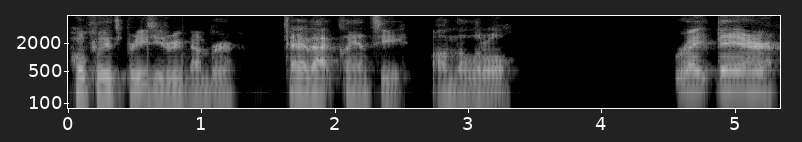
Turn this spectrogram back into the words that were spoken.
Hopefully it's pretty easy to remember. I have at Clancey on the little right there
